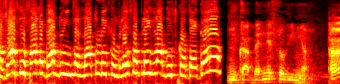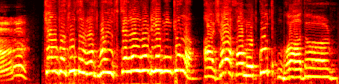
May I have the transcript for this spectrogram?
Așa se face gardul internatului când vrei să pleci la discotecă? Un Cabernet Sauvignon. Ce-am văzut în războiul stelelor e minciună. Așa s-a născut Mother.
